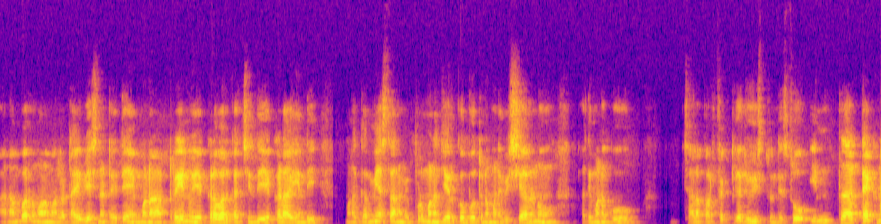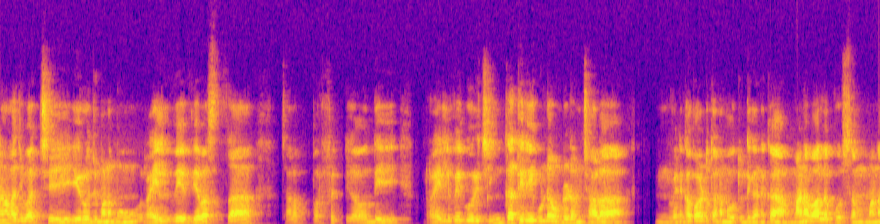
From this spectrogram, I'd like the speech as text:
ఆ నంబర్ను మనం అలా టైప్ చేసినట్టయితే మన ట్రైన్ ఎక్కడ వరకు వచ్చింది ఎక్కడ ఆగింది మన గమ్యస్థానం ఎప్పుడు మనం చేరుకోబోతున్నాం అనే విషయాలను అది మనకు చాలా పర్ఫెక్ట్గా చూపిస్తుంది. సో ఇంత టెక్నాలజీ వచ్చి ఈరోజు మనము రైల్వే వ్యవస్థ చాలా పర్ఫెక్ట్గా ఉంది. రైల్వే గురించి ఇంకా తెలియకుండా ఉండడం చాలా వెనుకబాటుతనం వెనకబాటుతనం అవుతుంది కనుక మన వాళ్ళ కోసం మన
